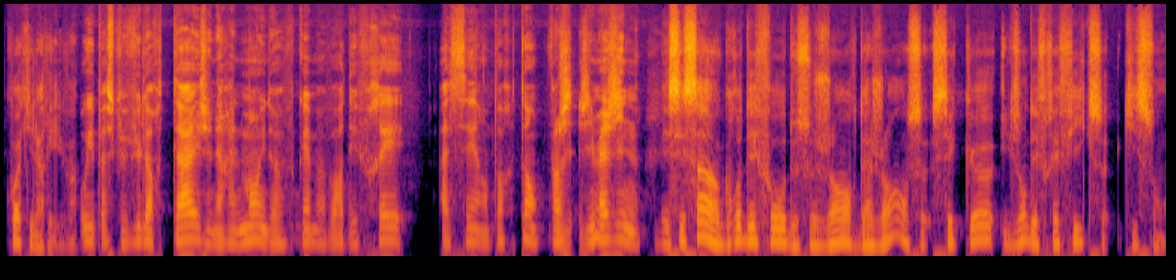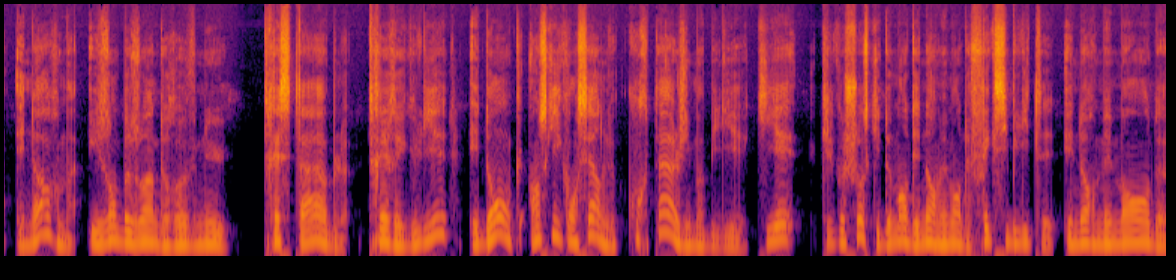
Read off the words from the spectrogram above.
quoi qu'il arrive. Oui, parce que vu leur taille, généralement, ils doivent quand même avoir des frais assez importants. Enfin, j'imagine. Mais c'est ça un gros défaut de ce genre d'agence, c'est qu'ils ont des frais fixes qui sont énormes, ils ont besoin de revenus très stables, très réguliers, et donc en ce qui concerne le courtage immobilier, qui est quelque chose qui demande énormément de flexibilité, énormément de,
